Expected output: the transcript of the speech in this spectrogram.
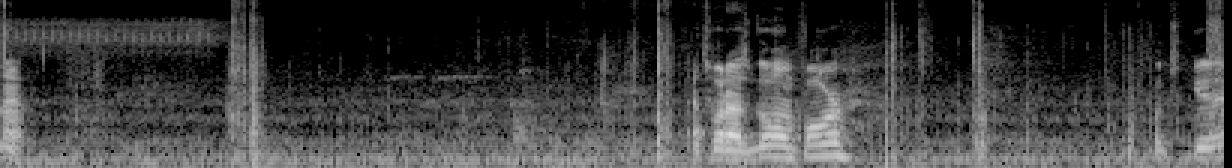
Now, that's what I was going for. Looks good.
